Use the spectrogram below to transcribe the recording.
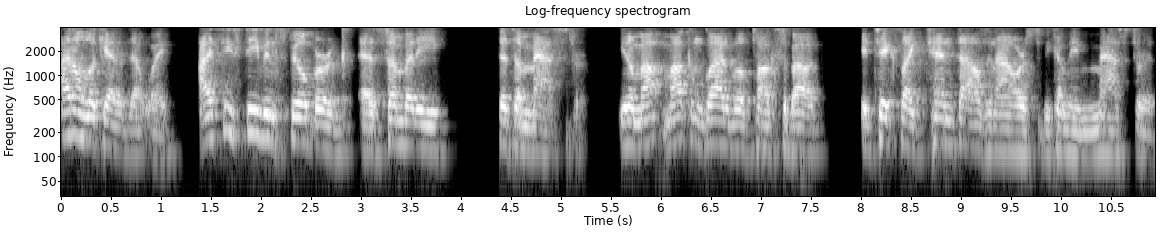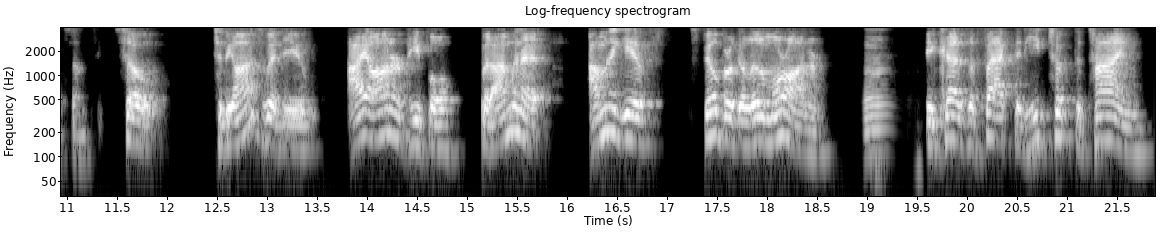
I don't look at it that way. I see Steven Spielberg as somebody that's a master. You know, Ma- Malcolm Gladwell talks about it takes like 10,000 hours to become a master at something. So, to be honest with you, I honor people, but I'm going to I'm going to give Spielberg a little more honor mm. because the fact that he took the time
